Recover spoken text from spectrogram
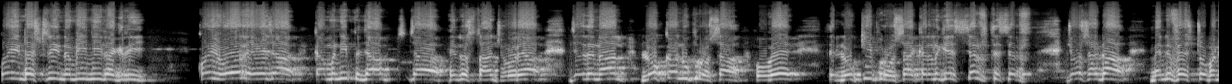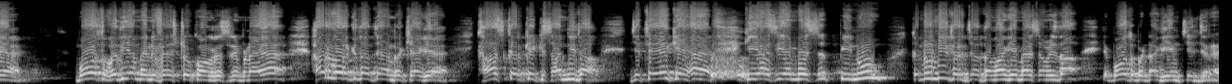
ਕੋਈ ਇੰਡਸਟਰੀ ਨਵੀਂ ਨਹੀਂ ਲੱਗ ਰਹੀ। ਕੋਈ ਹੋਰ ਇਹ ਜਿਹਾ ਕੰਮ ਨਹੀਂ ਪੰਜਾਬ ਜਾਂ ਹਿੰਦੁਸਤਾਨ 'ਚ ਹੋ ਰਿਹਾ, ਜਿਹਦੇ ਨਾਲ ਲੋਕਾਂ ਨੂੰ ਭਰੋਸਾ ਹੋਵੇ ਤੇ ਲੋਕੀ ਭਰੋਸਾ ਕਰਨਗੇ ਸਿਰਫ ਤੇ ਸਿਰਫ ਜੋ ਸਾਡਾ ਮੈਨੀਫੈਸਟੋ ਬਣਿਆ ਹੈ। ਬਹੁਤ ਵਧੀਆ ਮੈਨੀਫੈਸਟੋ ਕਾਂਗਰਸ ਨੇ ਬਣਾਇਆ ਹਰ ਵਰਗ ਦਾ ਧਿਆਨ ਰੱਖਿਆ ਗਿਆ ਹੈ। ਖਾਸ ਕਰਕੇ ਕਿਸਾਨੀ ਦਾ, ਜਿੱਥੇ ਇਹ ਕਿਹਾ ਹੈ ਕਿ ਅਸੀਂ ਐਮਐਸਪੀ ਨੂੰ ਕਾਨੂੰਨੀ ਦਰਜਾ ਦੇਵਾਂਗੇ, ਮੈਂ ਸਮਝਦਾ ਇਹ ਬਹੁਤ ਵੱਡਾ ਗੇਮ ਚੇਂਜਰ ਹੈ।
